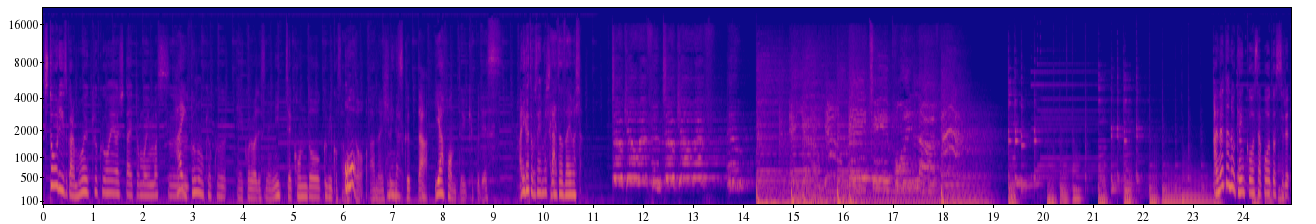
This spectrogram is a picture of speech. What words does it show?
ストーリーズからもう一曲オンエアしたいと思います。はい。どの曲？えーこれはですねニッチェ近藤久美子さんお！とあの一緒に作った「イヤフォン」という曲です。ありがとうございました。ありが。とうございましたあなたの健康をサポートする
